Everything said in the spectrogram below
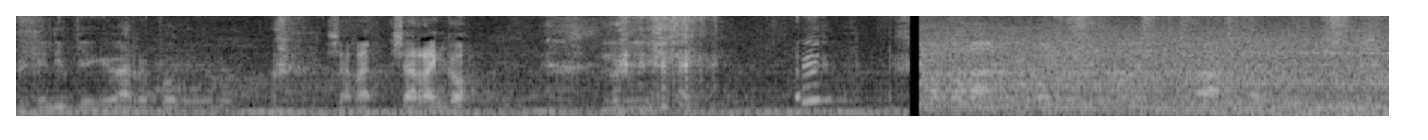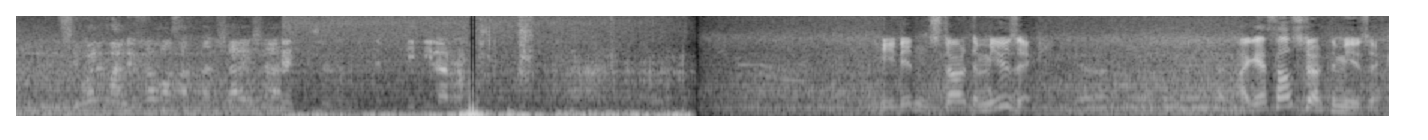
Deje limpie que va re poco, boludo. Ya, arra- ya arrancó. Igual manejamos hasta allá y ya. Y, la He didn't start the music. I guess I'll start the music.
